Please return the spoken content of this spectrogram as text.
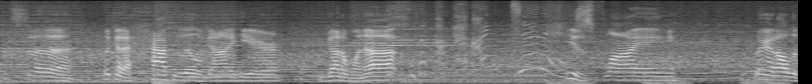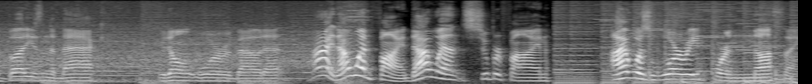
Let's uh, look at a happy little guy here. We got a one up. He's just flying. Look at all the buddies in the back. We don't worry about it. Alright, that went fine. That went super fine. I was worried for nothing.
